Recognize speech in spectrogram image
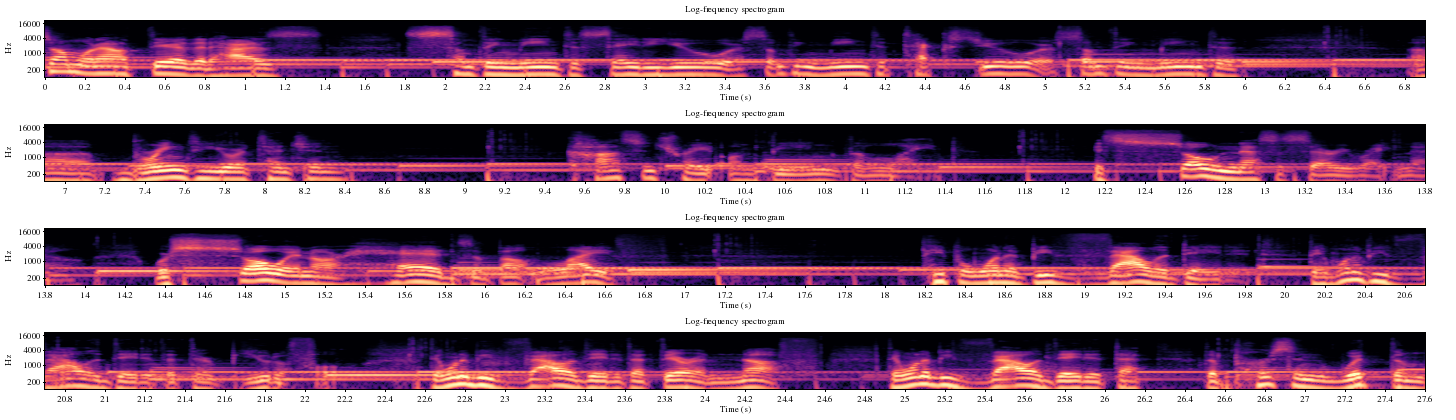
someone out there that has something mean to say to you, or something mean to text you, or something mean to uh, bring to your attention, concentrate on being the light. It's so necessary right now. We're so in our heads about life. People want to be validated. They want to be validated that they're beautiful. They want to be validated that they're enough. They want to be validated that the person with them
